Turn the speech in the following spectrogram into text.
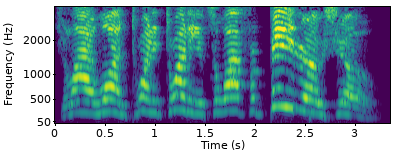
July 1, 2020, it's the Watt from Pedro show.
